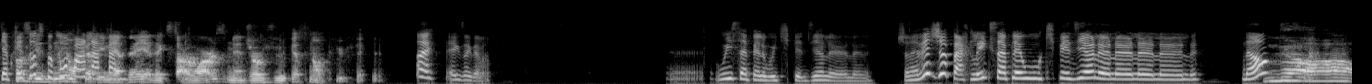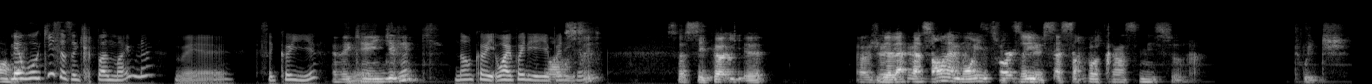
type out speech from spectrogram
Qu'après pas ça, tu peux pas faire de la merveilles avec Star Wars, mais George Lucas non plus. Fait que... Ouais, exactement. Euh, oui, il s'appelle Wikipédia, le. le... J'en avais déjà parlé que ça s'appelait Wikipédia, le, le, le, le, le- Non? Non! Mais Wookie, ça s'écrit pas de même, là. Mais. Euh, C'est KIA. Avec Mais- un Y? Non, KIA. Ouais, pas des, y a pas des sait. Ça, c'est KIE. Ah, je De la façon la moins intuitive, ça s'est pas transmis sur Twitch.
